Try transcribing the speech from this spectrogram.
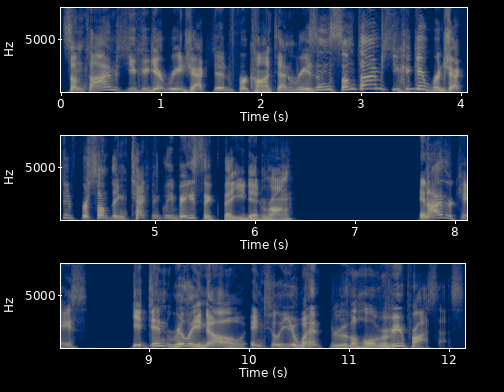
Sometimes you could get rejected for content reasons. Sometimes you could get rejected for something technically basic that you did wrong. In either case, you didn't really know until you went through the whole review process.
